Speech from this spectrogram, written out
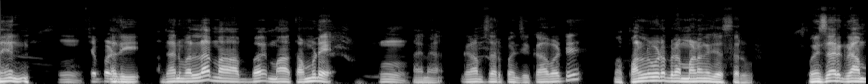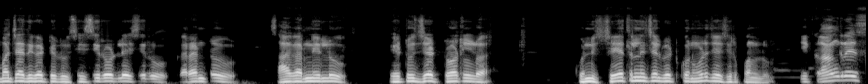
మెయిన్ చెప్పండి. అది. దానివల్ల మా అబ్బాయి మా తమ్ముడే ఆయన గ్రామ సర్పంచ్ కాబట్టి మా పనులు కూడా బ్రహ్మాండంగా చేస్తారు. పోయినసారి గ్రామ పంచాయతీ కట్టిర్రు సీసీ రోడ్లు వేసిర్రు కరెంటు సాగర్ నీళ్ళు ఏ టు జెడ్ టోటల్ కొన్ని చేతుల నుంచి పెట్టుకొని కూడా చేసిర్రు పనులు. ఈ కాంగ్రెస్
